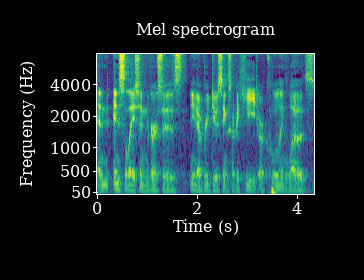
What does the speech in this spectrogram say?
and insulation versus you know reducing sort of heat or cooling loads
